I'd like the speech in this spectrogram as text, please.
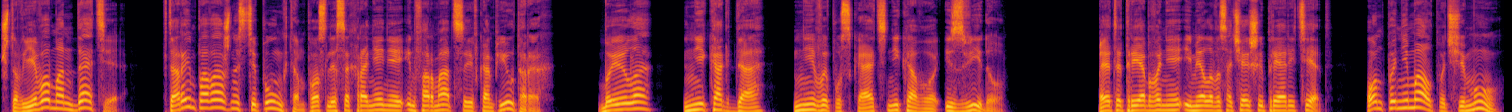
что в его мандате вторым по важности пунктом после сохранения информации в компьютерах было никогда не выпускать никого из виду. Это требование имело высочайший приоритет. Он понимал, почему,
